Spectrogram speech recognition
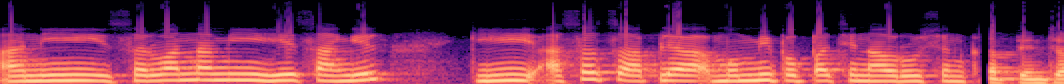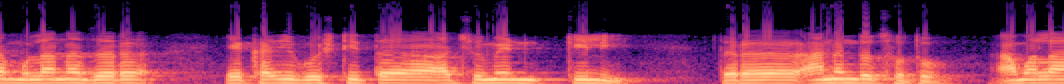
आणि सर्वांना मी हे सांगेल की असंच आपल्या मम्मी पप्पाचे नाव रोशन कर त्यांच्या मुलांना जर एखादी गोष्टीत अचिव्हमेंट केली तर आनंदच होतो. आम्हाला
